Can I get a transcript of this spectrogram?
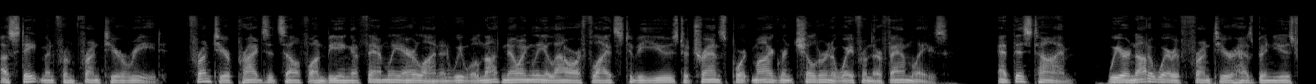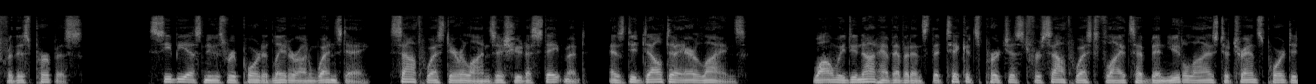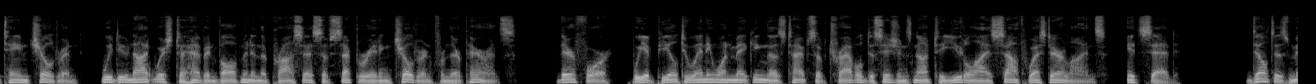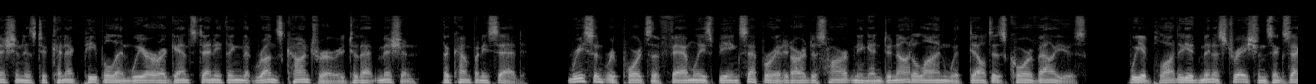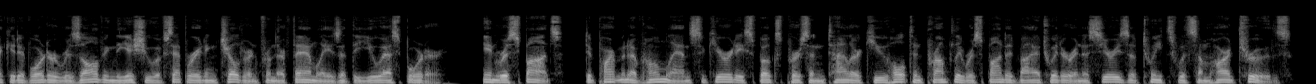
A statement from Frontier read, Frontier prides itself on being a family airline and we will not knowingly allow our flights to be used to transport migrant children away from their families. At this time, we are not aware if Frontier has been used for this purpose. CBS News reported later on Wednesday, Southwest Airlines issued a statement, as did Delta Airlines. While we do not have evidence that tickets purchased for Southwest flights have been utilized to transport detained children, we do not wish to have involvement in the process of separating children from their parents. Therefore, we appeal to anyone making those types of travel decisions not to utilize Southwest Airlines, it said. Delta's mission is to connect people and we are against anything that runs contrary to that mission, the company said. Recent reports of families being separated are disheartening and do not align with Delta's core values. We applaud the administration's executive order resolving the issue of separating children from their families at the U.S. border. In response, Department of Homeland Security spokesperson Tyler Q. Houlton promptly responded via Twitter in a series of tweets with some hard truths.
